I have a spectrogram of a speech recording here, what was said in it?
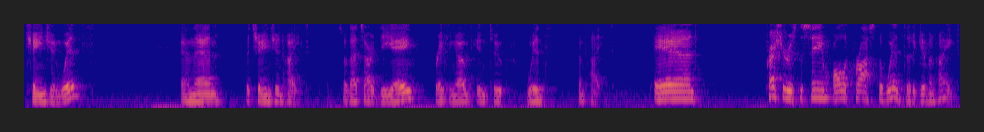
change in width, and then the change in height. So that's our dA breaking out into width and height. And pressure is the same all across the width at a given height.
